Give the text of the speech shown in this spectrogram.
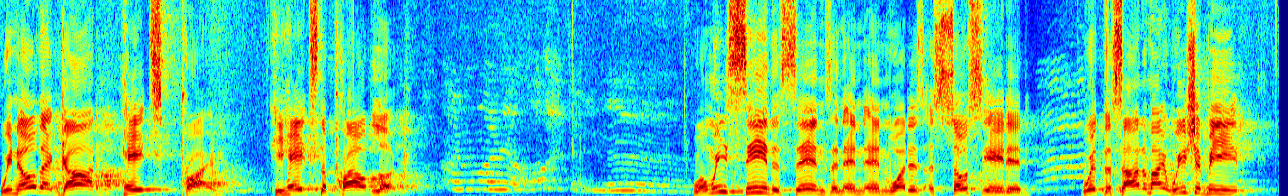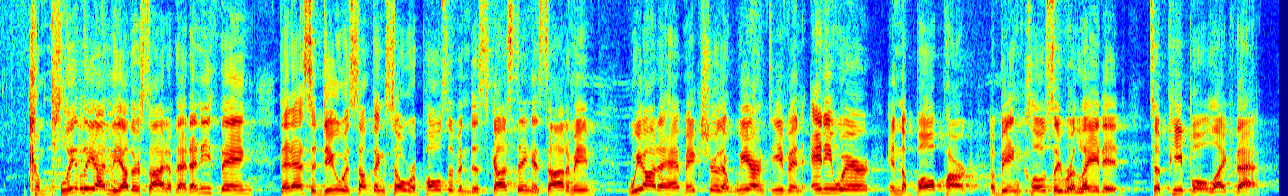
we know that God hates pride. He hates the proud look. When we see the sins and, and, and what is associated with the sodomite, we should be completely on the other side of that. Anything that has to do with something so repulsive and disgusting as sodomy, we ought to have, make sure that we aren't even anywhere in the ballpark of being closely related to people like that.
